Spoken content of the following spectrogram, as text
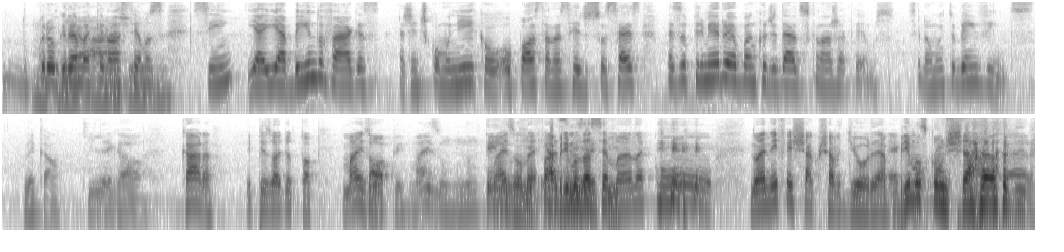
do programa que nós triagem, temos, né? sim. E aí abrindo vagas, a gente comunica ou, ou posta nas redes sociais, mas o primeiro é o banco de dados que nós já temos. Serão muito bem-vindos. Legal. Que legal. Cara, episódio top. Mais Top, mais um. Não um. tem Mais um, né? E abrimos a aqui. semana com. Não é nem fechar com chave de ouro, né? É Abrimos com começar, chave. cara.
